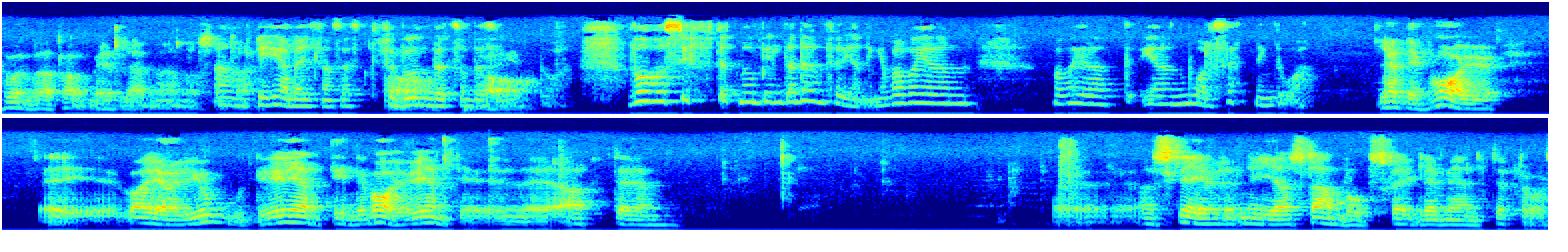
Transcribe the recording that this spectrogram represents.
Hundratal medlemmar och sånt ja, där. I hela Islandshästförbundet ja, som det ja. ser ut då. Vad var syftet med att bilda den föreningen? Vad var eran, vad var erat, eran målsättning då? Ja det var ju eh, vad jag gjorde egentligen det var ju egentligen eh, att eh, eh, jag skrev det nya stamboksreglementet och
